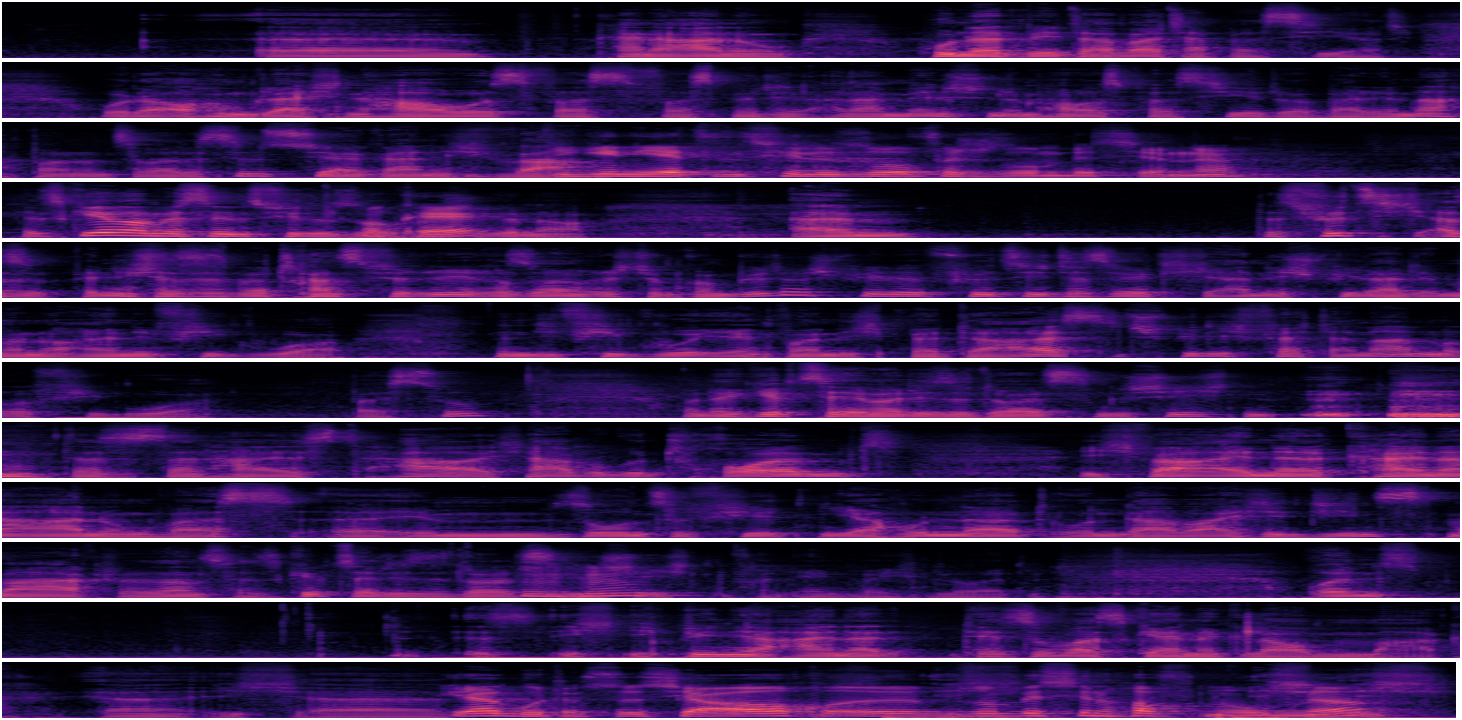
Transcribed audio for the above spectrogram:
äh, keine Ahnung, 100 Meter weiter passiert. Oder auch im gleichen Haus, was, was mit den anderen Menschen im Haus passiert oder bei den Nachbarn und so weiter. Das nimmst du ja gar nicht wahr. Die gehen jetzt ins Philosophische so ein bisschen, ne? Jetzt gehen wir ein bisschen ins Philosophische, Okay. genau. Ähm, das fühlt sich, also wenn ich das jetzt mal transferiere, so in Richtung Computerspiele, fühlt sich das wirklich an, ich spiele halt immer nur eine Figur. Wenn die Figur irgendwann nicht mehr da ist, dann spiele ich vielleicht eine andere Figur. Weißt du? Und da gibt es ja immer diese dollsten Geschichten, dass es dann heißt, ha, ich habe geträumt, ich war eine, keine Ahnung was, äh, im so und so vierten Jahrhundert und da war ich in Dienstmarkt oder sonst was. Es gibt ja diese dollsten Geschichten von irgendwelchen Leuten. Und es, ich, ich bin ja einer, der sowas gerne glauben mag. Ja, ich, äh, Ja, gut, das ist ja auch äh, so ein bisschen Hoffnung, ich, ne? ich,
